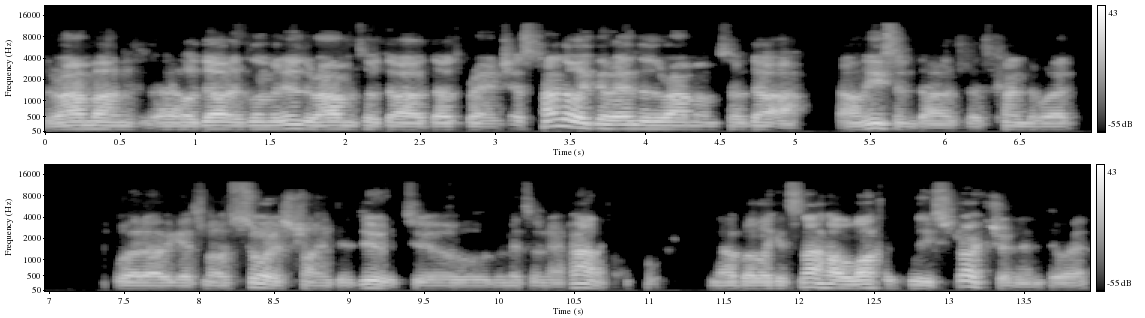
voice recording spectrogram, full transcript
The Rambam's uh, Hodah is limited. The Rambam's Hodah does branch. It's kind of like the end of the Rambam's Hodah. Al Nisim does. That's kind of what what uh, I guess most is trying to do to the mitzvah of Ner Hanukkah. Now, but like it's not halachically structured into it.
